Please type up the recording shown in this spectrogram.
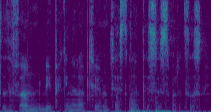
To the phone to be picking it up too. I'm testing it. This is what it's listening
